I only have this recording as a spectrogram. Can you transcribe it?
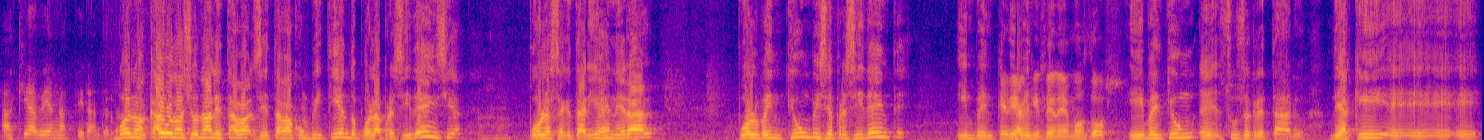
aquí habían aspirantes. también. bueno, a cargo nacional estaba, se estaba compitiendo por la presidencia, por la Secretaría General, por 21 vicepresidentes y, 20 Que de y aquí 20 tenemos dos. y 21 eh, subsecretarios. De aquí eh, eh, eh,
